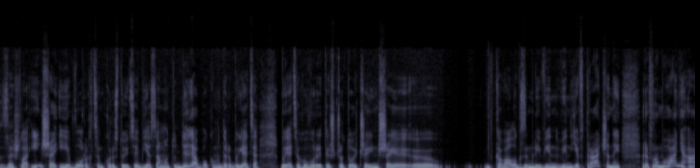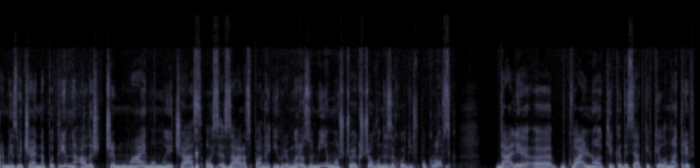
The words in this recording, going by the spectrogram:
зайшла інша, і ворог цим користується, б'є саме туди, або командири бояться бояться говорити, що той чи інший. Кавалок землі він, він є втрачений. Реформування армії, звичайно, потрібне, але чи маємо ми час ось зараз, пане Ігорю? Ми розуміємо, що якщо вони заходять в Покровськ, далі е, буквально кілька десятків кілометрів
